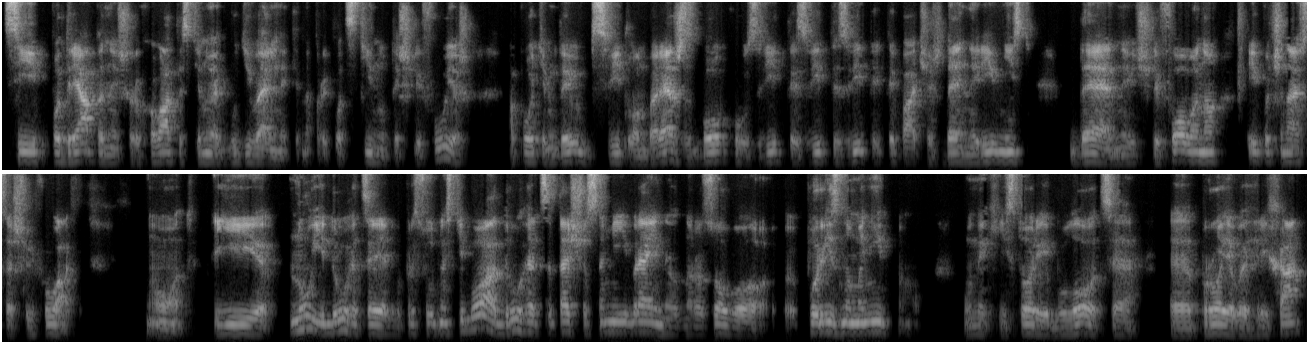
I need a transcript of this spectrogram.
ці подряпини шероховатості, ну як будівельники, наприклад, стіну ти шліфуєш, а потім див світлом береш з боку, звідти, звідти, звідти, ти бачиш, де нерівність, де не відшліфовано, і починаєш це шліфувати. От і ну і друге, це якби присутності Бога. Друге, це те, що самі євреї неодноразово е, по різноманітному у них історії було це е, прояви гріха.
